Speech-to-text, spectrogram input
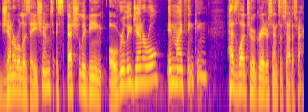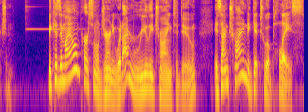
generalizations, especially being overly general in my thinking, has led to a greater sense of satisfaction. Because in my own personal journey, what I'm really trying to do is I'm trying to get to a place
